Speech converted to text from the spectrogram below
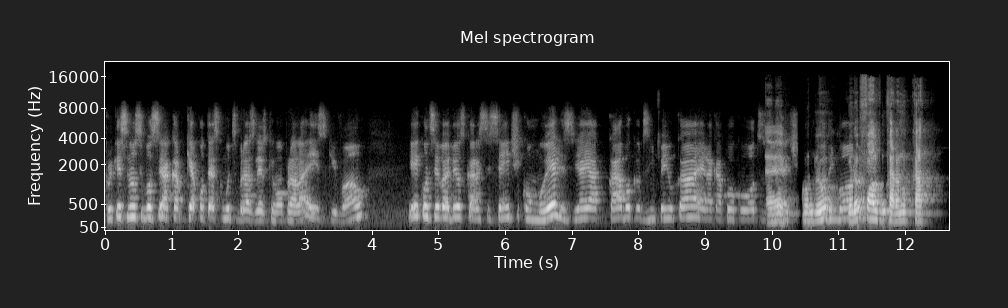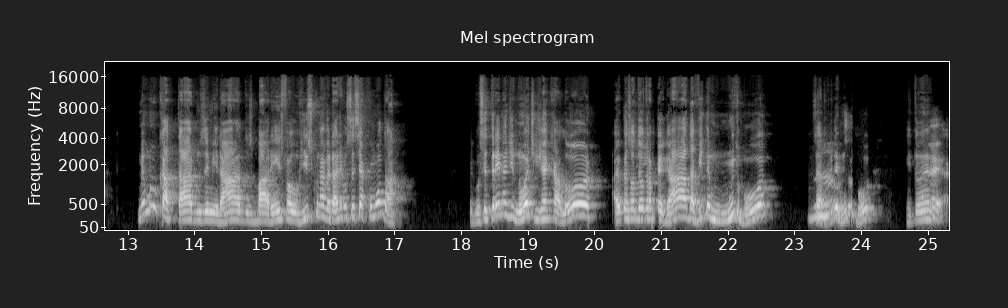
porque senão, se você acaba. O que acontece com muitos brasileiros que vão para lá é isso, que vão. E aí, quando você vai ver, os caras se sentem como eles, e aí acaba que o desempenho cai, daqui a pouco outros. É, quando, eu, quando eu falo com o cara no Catar, mesmo no Catar, nos Emirados, Bahrein, falo, o risco, na verdade, é você se acomodar. Você treina de noite, que já é calor, aí o pessoal tem outra pegada, a vida é muito boa. Certo? a vida é muito boa. Então é... é.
